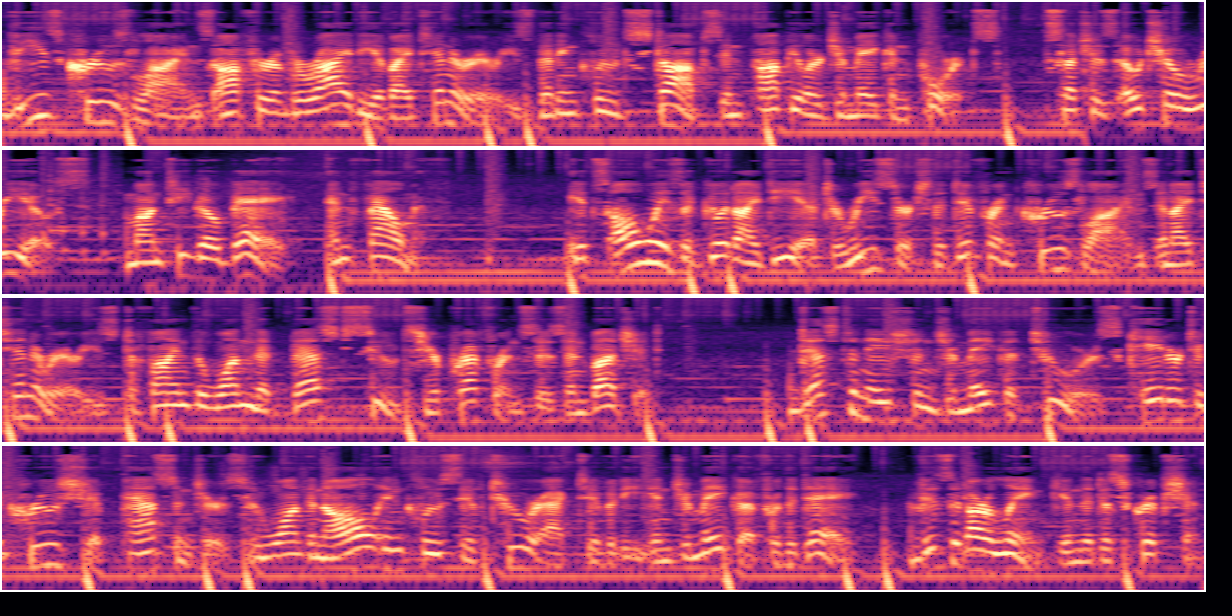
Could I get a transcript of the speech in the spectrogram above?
These cruise lines offer a variety of itineraries that include stops in popular Jamaican ports, such as Ocho Rios, Montego Bay, and Falmouth. It's always a good idea to research the different cruise lines and itineraries to find the one that best suits your preferences and budget. Destination Jamaica tours cater to cruise ship passengers who want an all inclusive tour activity in Jamaica for the day. Visit our link in the description.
